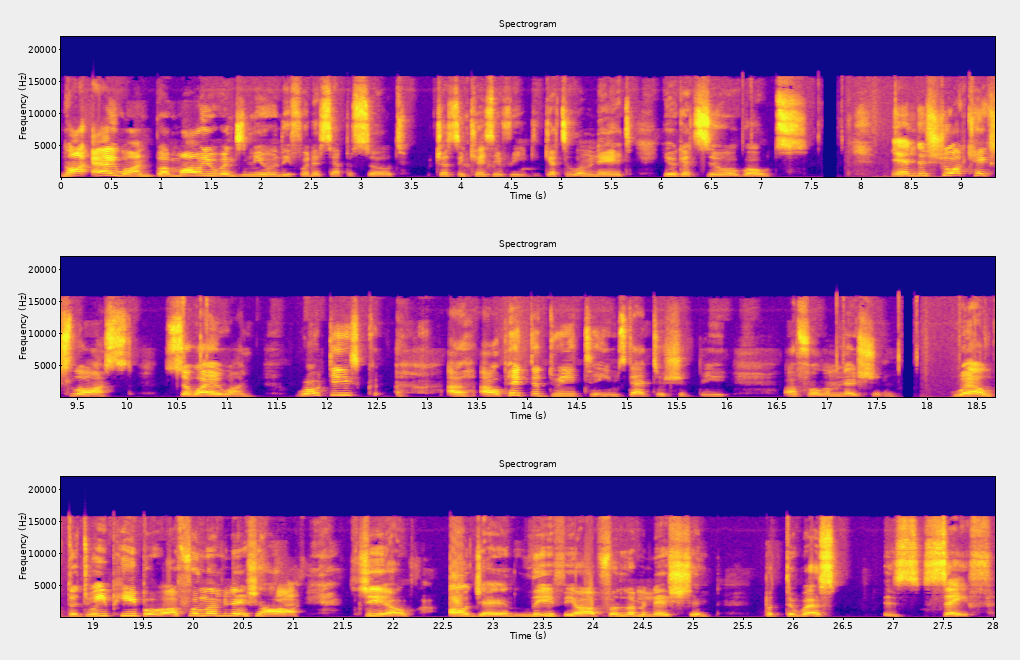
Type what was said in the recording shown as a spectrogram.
not everyone, but Mario wins immunity for this episode. Just in case if he gets eliminated, he'll get zero votes. And the shortcake's lost. So everyone, wrote these. Uh, I'll pick the three teams that should be uh, for elimination. Well, the three people up for elimination are Geo, RJ, and Leafy are up for elimination, but the rest is safe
